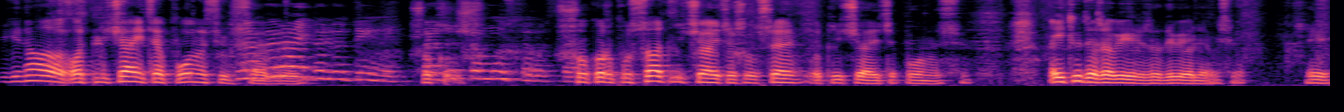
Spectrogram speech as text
Оригінал відрізняється повністю все. Прибирай до людини. Що Кажи, ко- що мусор усе. Що корпуса відрізняються, що все відрізняється повністю. А і тут навіть вирізав, диви, Олег, все. Диви.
